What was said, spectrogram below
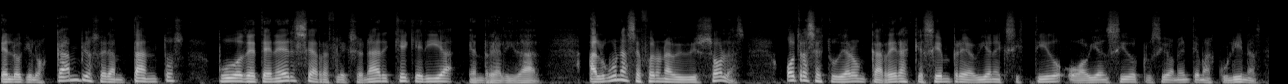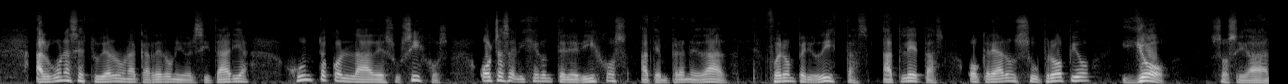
en lo que los cambios eran tantos, pudo detenerse a reflexionar qué quería en realidad. Algunas se fueron a vivir solas, Otras estudiaron carreras que siempre habían existido o habían sido exclusivamente masculinas. Algunas estudiaron una carrera universitaria junto con la de sus hijos. Otras eligieron tener hijos a temprana edad. Fueron periodistas, atletas o crearon su propio yo, sociedad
